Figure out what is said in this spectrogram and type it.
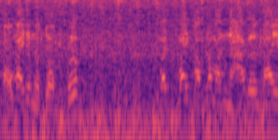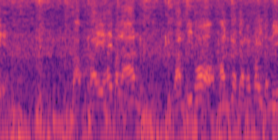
เผาไหม้ได้หมดจดปึ๊บไม่ไม่ปรับน้ำมันหนาเกินไปปรับไฟให้บาลานซ์วันที่ท่อมันก็จะไม่ค่อยจะมี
